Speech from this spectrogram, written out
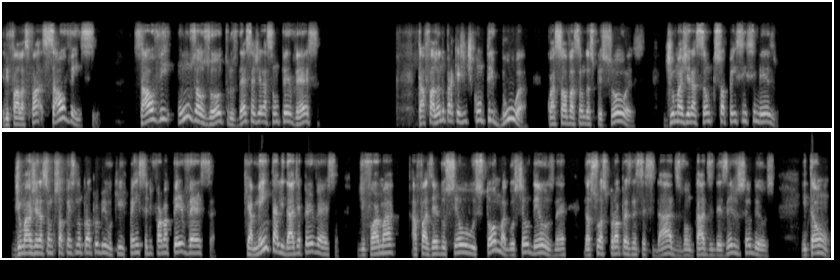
Ele fala: salvem-se, salve uns aos outros dessa geração perversa. Está falando para que a gente contribua com a salvação das pessoas de uma geração que só pensa em si mesmo, de uma geração que só pensa no próprio umbigo, que pensa de forma perversa, que a mentalidade é perversa, de forma a fazer do seu estômago o seu Deus, né? das suas próprias necessidades, vontades e desejos do seu Deus. Então,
